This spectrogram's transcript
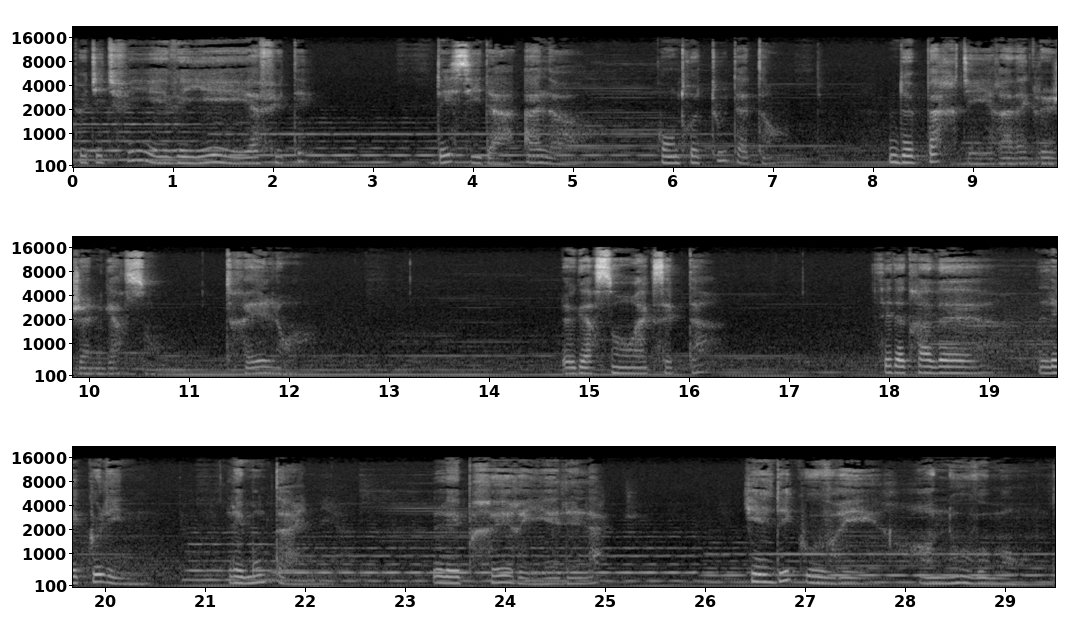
petite fille éveillée et affûtée, décida alors, contre toute attente, de partir avec le jeune garçon très loin. Le garçon accepta. C'est à travers les collines, les montagnes, les prairies et les lacs qu'ils découvrirent un nouveau monde.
